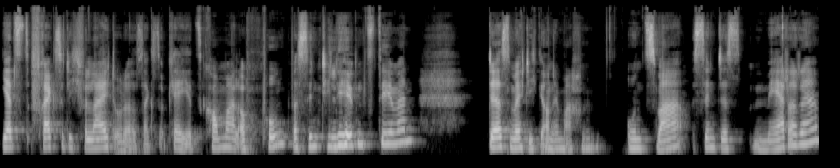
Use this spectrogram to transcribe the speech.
Jetzt fragst du dich vielleicht oder sagst, okay, jetzt komm mal auf den Punkt, was sind die Lebensthemen? Das möchte ich gerne machen. Und zwar sind es mehrere,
